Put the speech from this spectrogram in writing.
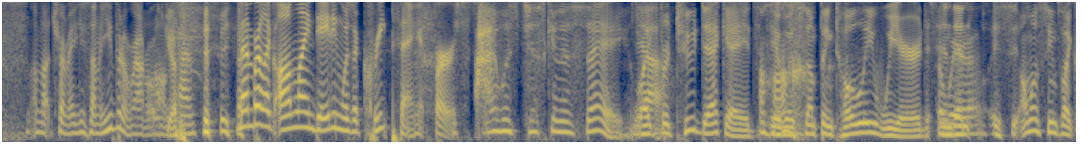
I'm not trying to make you sound. You've been around a long time. Yeah. Remember, like online dating was a creep thing at first. I was just gonna say, Yeah. like for two decades, it Uh-huh. was something totally weird, and then it almost seems like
